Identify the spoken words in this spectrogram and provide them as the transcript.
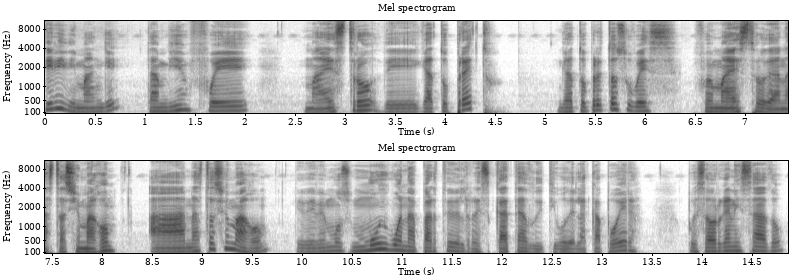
Siri Dimangue también fue maestro de Gato Preto. Gato Preto a su vez fue maestro de Anastasio Magón. A Anastasio Magón le debemos muy buena parte del rescate auditivo de la capoeira, pues ha organizado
